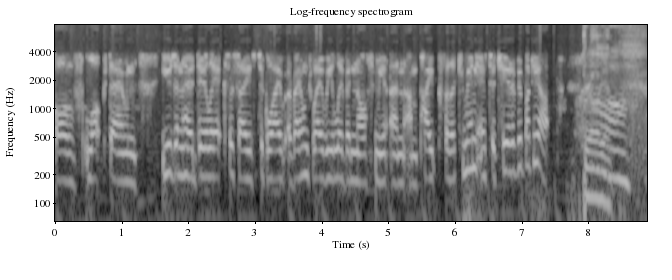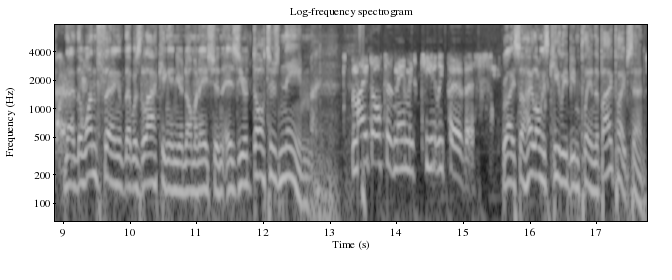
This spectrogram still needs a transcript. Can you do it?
of lockdown using her daily exercise to go out around where we live in North Newton and pipe for the community to cheer everybody up. Brilliant. Oh. Now, the one thing that was lacking in your nomination is your daughter's name. My daughter's name is Keely Purvis. Right, so how long has Keely been playing the bagpipes then?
